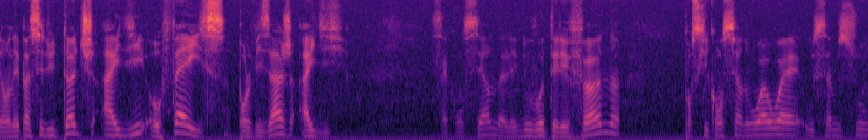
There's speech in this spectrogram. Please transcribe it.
On est passé du touch ID au face pour le visage ID. Ça concerne les nouveaux téléphones. Pour ce qui concerne Huawei ou Samsung,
